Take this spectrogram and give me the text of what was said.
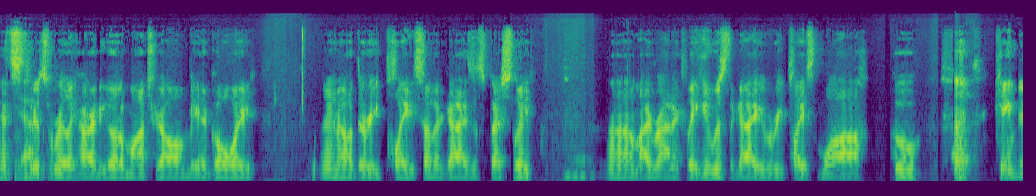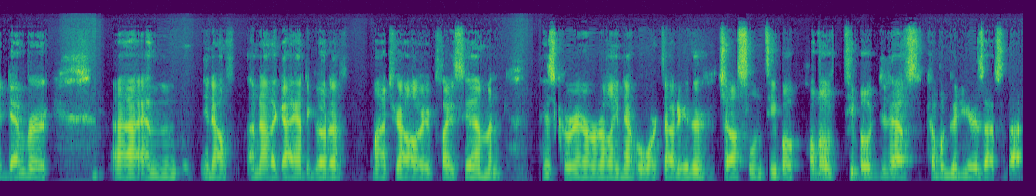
It's, Yeah. it's really hard to go to Montreal and be a goalie, you know, to replace other guys, especially. Um, ironically, he was the guy who replaced Law, who came to Denver, uh, and you know another guy had to go to Montreal to replace him, and his career really never worked out either. Jocelyn Thibault, although Thibault did have a couple good years after that.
